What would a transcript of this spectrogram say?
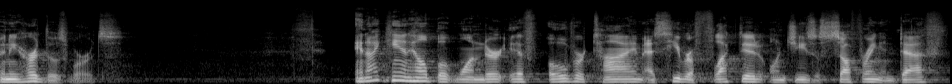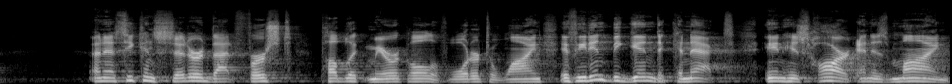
and he heard those words. And I can't help but wonder if over time, as he reflected on Jesus' suffering and death, and as he considered that first public miracle of water to wine, if he didn't begin to connect in his heart and his mind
